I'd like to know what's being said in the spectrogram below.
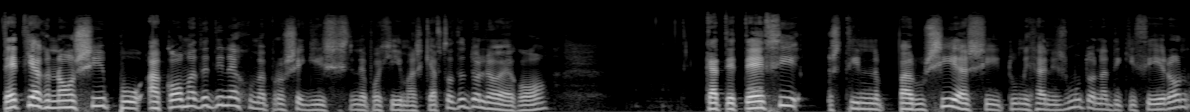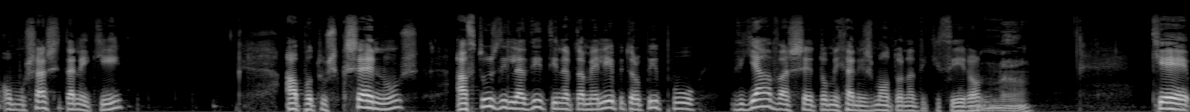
τέτοια γνώση που ακόμα δεν την έχουμε προσεγγίσει στην εποχή μας και αυτό δεν το λέω εγώ, κατετέθη στην παρουσίαση του μηχανισμού των αντικειθήρων, ο Μουσάς ήταν εκεί, από τους ξένους, αυτούς δηλαδή την Επταμελή Επιτροπή που διάβασε το μηχανισμό των αντικειθήρων ναι. και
